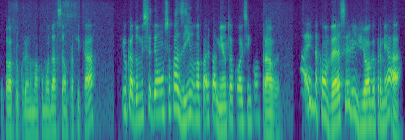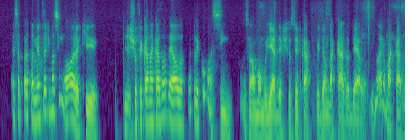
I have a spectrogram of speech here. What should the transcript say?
eu tava procurando uma acomodação para ficar, e o Cadu me cedeu um sofazinho no apartamento a qual ele se encontrava. Aí na conversa ele joga para mim, ah, esse apartamento é de uma senhora que deixou ficar na casa dela. Eu falei, como assim? Como assim uma mulher deixou você ficar cuidando da casa dela? E não era uma casa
